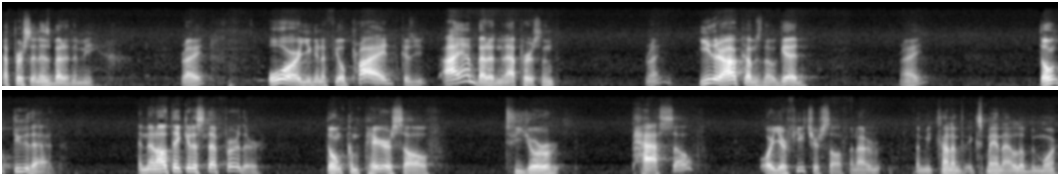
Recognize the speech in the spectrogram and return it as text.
that person is better than me, right? Or you're going to feel pride because I am better than that person, right? Either outcome's no good, right? Don't do that. And then I'll take it a step further. Don't compare yourself to your past self or your future self. And I, let me kind of explain that a little bit more.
